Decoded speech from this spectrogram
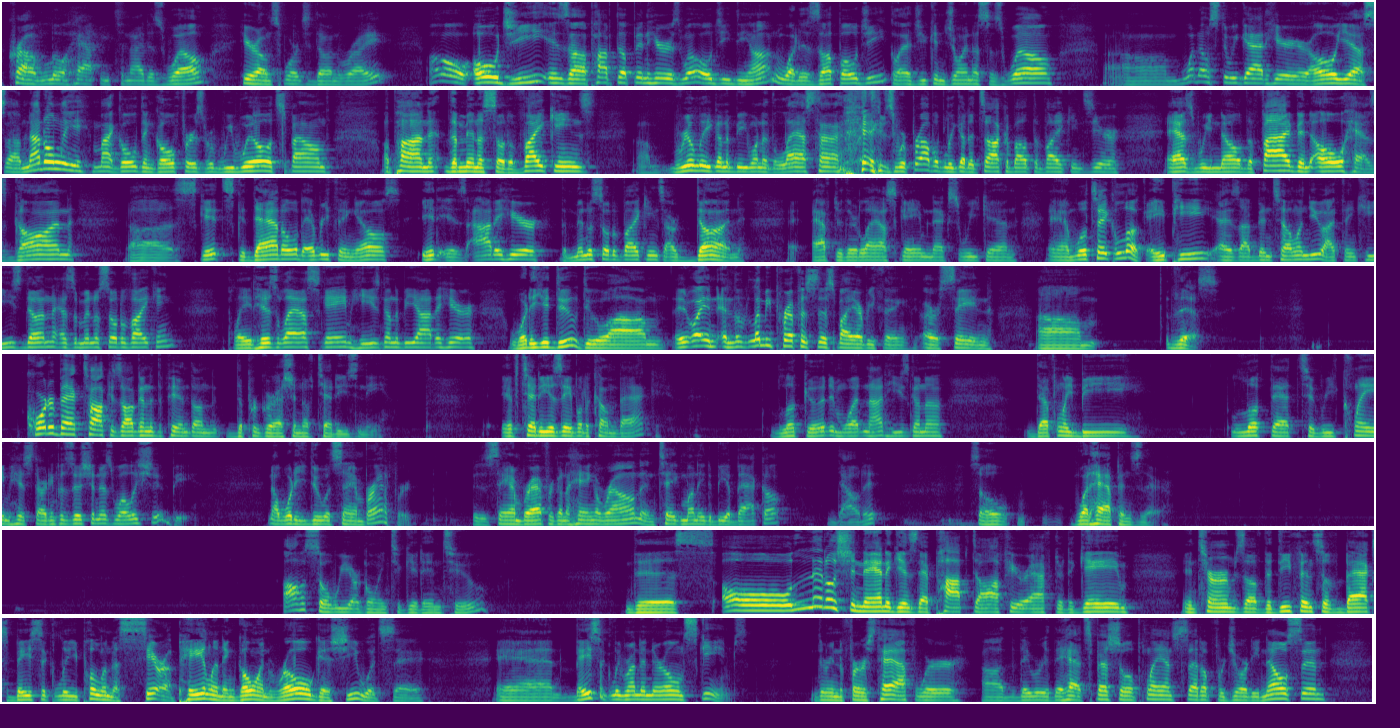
crowd a little happy tonight as well here on Sports Done Right. Oh, OG is uh, popped up in here as well. OG Dion, what is up, OG? Glad you can join us as well. Um, what else do we got here? Oh, yes. Um, not only my Golden Gophers, we will expound upon the Minnesota Vikings. Um, really going to be one of the last times we're probably going to talk about the Vikings here. As we know, the 5 and 0 has gone uh, skit, skedaddled, everything else. It is out of here. The Minnesota Vikings are done after their last game next weekend. And we'll take a look. AP, as I've been telling you, I think he's done as a Minnesota Viking. Played his last game. He's going to be out of here. What do you do? Do um and, and let me preface this by everything or saying um this quarterback talk is all going to depend on the progression of Teddy's knee. If Teddy is able to come back, look good and whatnot, he's going to definitely be looked at to reclaim his starting position as well as should be. Now, what do you do with Sam Bradford? Is Sam Bradford going to hang around and take money to be a backup? Doubt it. So, what happens there? Also, we are going to get into this oh little shenanigans that popped off here after the game in terms of the defensive backs basically pulling a Sarah Palin and going rogue, as she would say, and basically running their own schemes during the first half, where uh, they were they had special plans set up for Jordy Nelson.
